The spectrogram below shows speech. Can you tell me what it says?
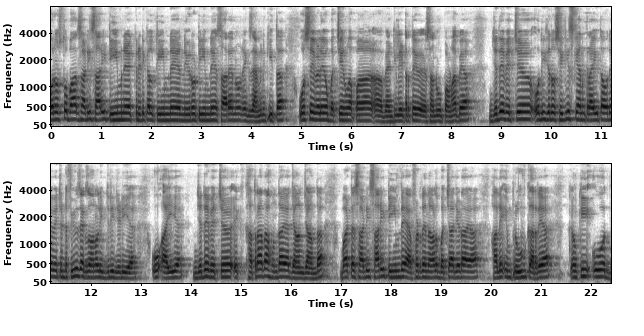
ਔਰ ਉਸ ਤੋਂ ਬਾਅਦ ਸਾਡੀ ਸਾਰੀ ਟੀਮ ਨੇ ਕ੍ਰਿਟੀਕਲ ਟੀਮ ਨੇ ਨਿਊਰੋ ਟੀਮ ਨੇ ਸਾਰਿਆਂ ਨੂੰ ਐਗਜ਼ਾਮਿਨ ਕੀਤਾ। ਉਸੇ ਵੇਲੇ ਉਹ ਬੱਚੇ ਨੂੰ ਆਪਾਂ ਵੈਂਟੀਲੇਟਰ ਤੇ ਸਾਨੂੰ ਪਾਉਣਾ ਪਿਆ। ਜਿਹਦੇ ਵਿੱਚ ਉਹਦੀ ਜਦੋਂ ਸੀਟੀ ਸਕੈਨ ਕਰਾਈ ਤਾਂ ਉਹਦੇ ਵਿੱਚ ਡਿਫਿਊਜ਼ ਐਗਜ਼ੋਨਲ ਇੰਜਰੀ ਜਿਹੜੀ ਹੈ ਉਹ ਆਈ ਹੈ, ਜਿਹਦੇ ਵਿੱਚ ਇੱਕ ਖਤਰਾ ਤਾਂ ਹੁੰਦਾ ਆ ਜਾਨ ਜਾਨ ਦਾ ਬਟ ਸਾਡੀ ਸਾਰੀ ਟੀਮ ਦੇ ਐਫਰਟ ਦੇ ਨਾਲ ਬੱਚਾ ਜਿਹੜਾ ਆ, ਹਾਲੇ ਇੰਪਰੂਵ ਕਰ ਰਿਹਾ, ਕਿਉਂਕਿ ਉਹ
